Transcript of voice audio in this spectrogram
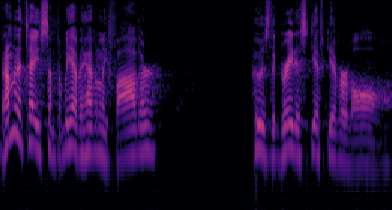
But I'm going to tell you something. We have a Heavenly Father who is the greatest gift giver of all.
